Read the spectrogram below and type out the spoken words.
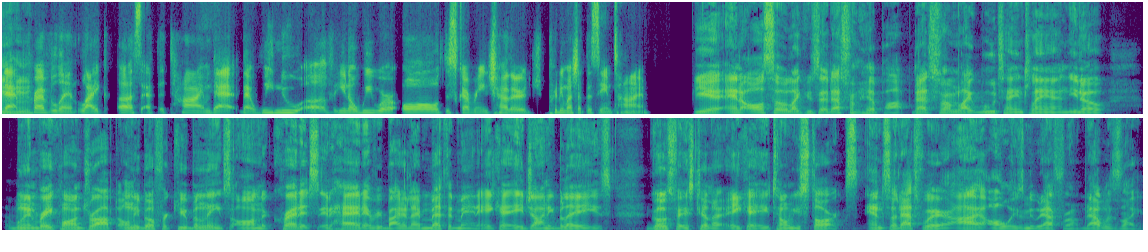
that mm-hmm. prevalent like us at the time that that we knew of. You know, we were all discovering each other pretty much at the same time. Yeah, and also like you said, that's from hip hop. That's from like Wu Tang Clan. You know, when Raekwon dropped "Only Built for Cuban Linx" on the credits, it had everybody like Method Man, aka Johnny Blaze, Ghostface Killah, aka Tony Starks, and so that's where I always knew that from. That was like,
